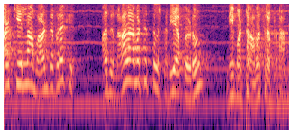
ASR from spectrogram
வாழ்க்கையெல்லாம் வாழ்ந்த பிறகு அது நாளாவட்டத்துல சரியா போயிடும். நீ மட்டும் அவசரப்படாத.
